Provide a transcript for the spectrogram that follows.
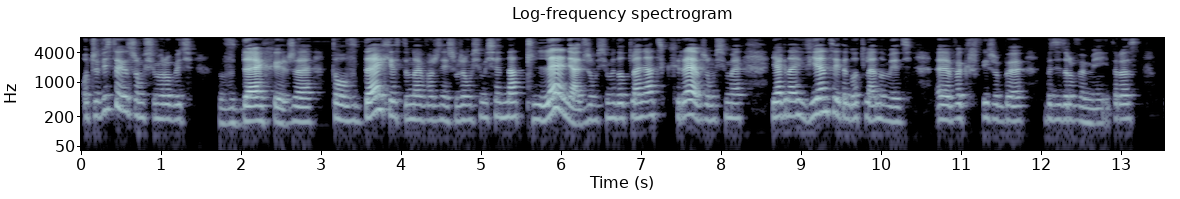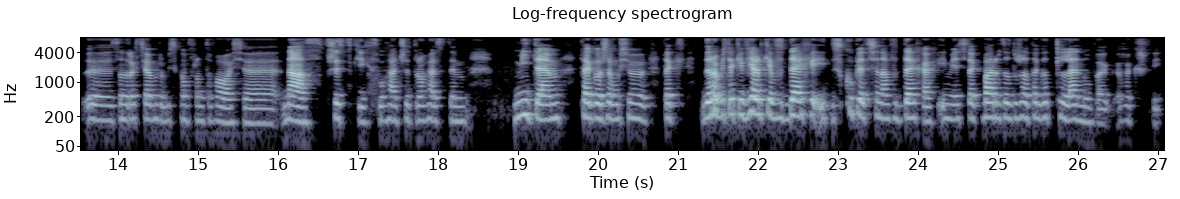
oczywiste jest, że musimy robić wdechy, że to wdech jest tym najważniejszym, że musimy się natleniać, że musimy dotleniać krew, że musimy jak najwięcej tego tlenu mieć e, we krwi, żeby być zdrowymi. I teraz e, Sandra chciałabym, żebyś skonfrontowała się nas, wszystkich słuchaczy trochę z tym mitem tego, że musimy tak robić takie wielkie wdechy i skupiać się na wdechach i mieć tak bardzo dużo tego tlenu we, we krwi.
